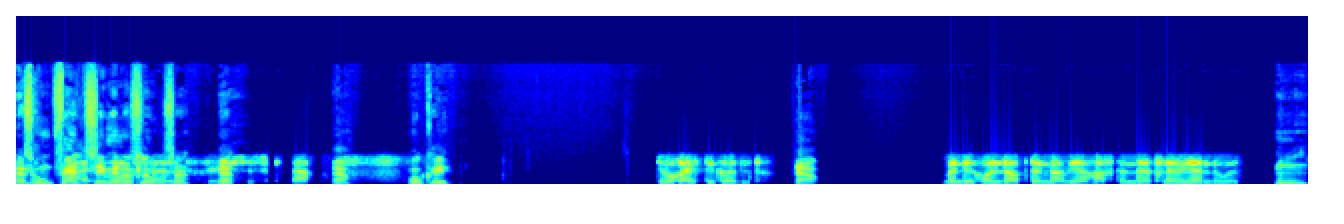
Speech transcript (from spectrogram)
altså hun faldt nej, simpelthen hun og slog sig? Ja, Fysisk, ja. ja. Okay. Det var rigtig grimt. Ja. Men det holdt op, dengang vi har haft den der klaviant ud. Mm.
